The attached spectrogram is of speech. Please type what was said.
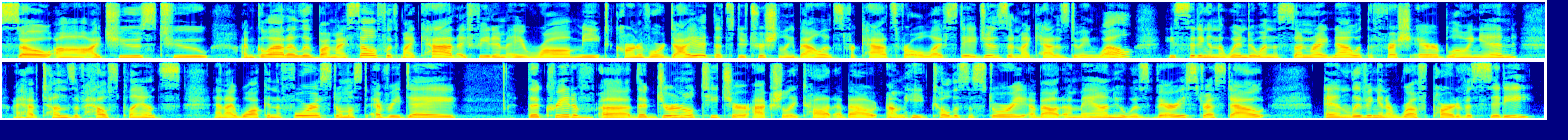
So uh, I choose to. I'm glad I live by myself with my cat. I feed him a raw meat carnivore diet that's nutritionally balanced for cats for all life stages, and my cat is doing well. He's sitting in the window in the sun right now with the fresh air blowing in. I have tons of house plants, and I walk in the forest almost every day the creative uh, the journal teacher actually taught about um, he told us a story about a man who was very stressed out and living in a rough part of a city.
